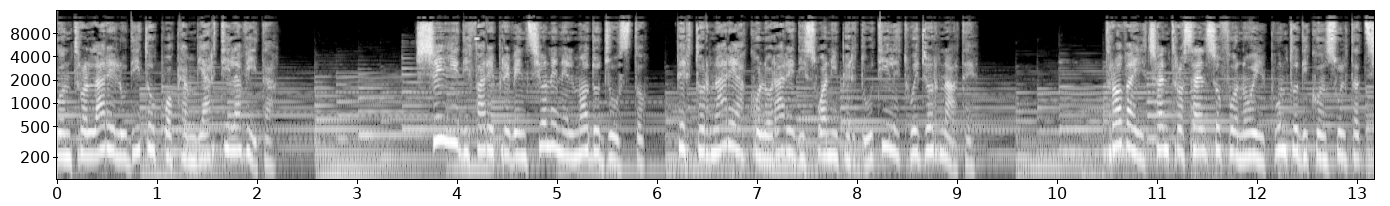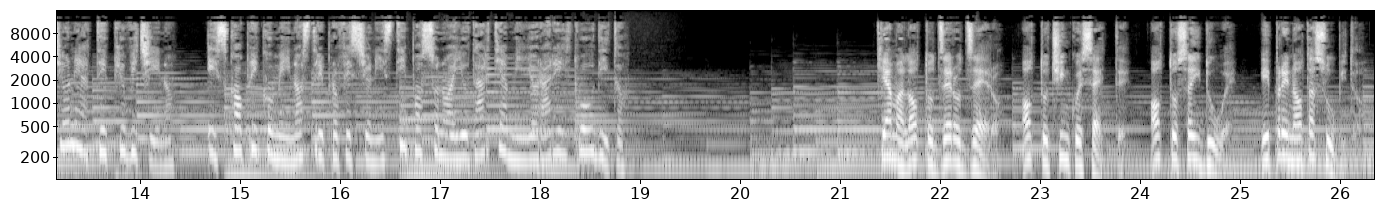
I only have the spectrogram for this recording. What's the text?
Controllare l'udito può cambiarti la vita. Scegli di fare prevenzione nel modo giusto, per tornare a colorare di suoni perduti le tue giornate. Trova il centro Sensofon o il punto di consultazione a te più vicino e scopri come i nostri professionisti possono aiutarti a migliorare il tuo udito. Chiama l'800 857 862 e prenota subito.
